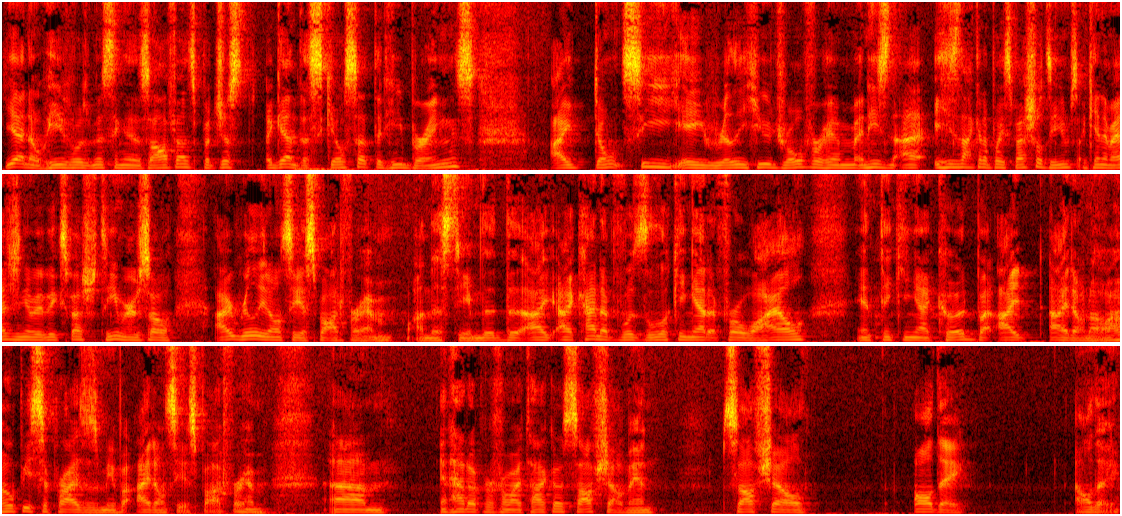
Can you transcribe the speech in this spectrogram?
yeah, no, he was missing in this offense, but just again the skill set that he brings, I don't see a really huge role for him, and he's not he's not going to play special teams. I can't imagine to be a big special teamer. So I really don't see a spot for him on this team. The, the, I I kind of was looking at it for a while and thinking I could, but I I don't know. I hope he surprises me, but I don't see a spot for him. Um, and how do I prefer my tacos? Soft shell, man. Soft shell, all day, all day.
